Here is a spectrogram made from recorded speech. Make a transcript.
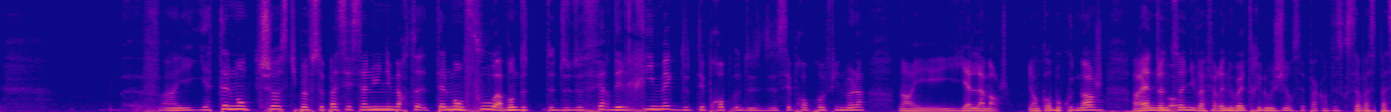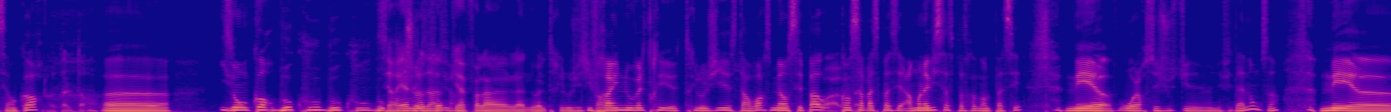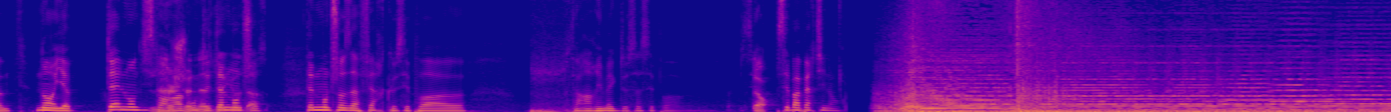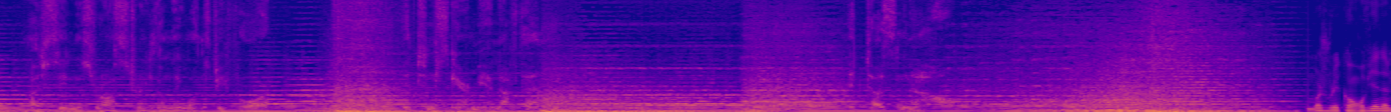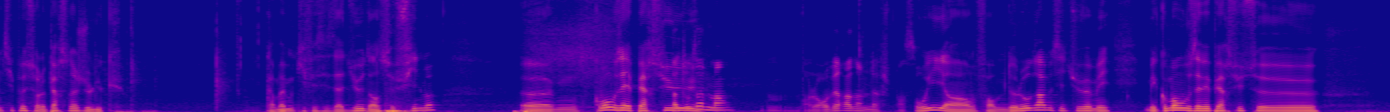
Enfin, il y a tellement de choses qui peuvent se passer. C'est un univers te- tellement fou avant de, de- de- de faire des remakes de, tes propres, de, de ces propres films-là. Non, il il y, a de la marge. Il y a encore beaucoup de marge. Ryan Johnson, il va faire une nouvelle trilogie. On sait pas quand est-ce que ça va se passer encore. Oh, t'as le temps. Euh, ils ont encore beaucoup, beaucoup, beaucoup C'est de Ryan choses à Johnson faire. qui va faire la, la nouvelle trilogie. qui fera une nouvelle tri- trilogie Star Wars, mais on sait pas Ouais, quand bah, ça va se passer. À mon avis, ça se passera dans le passé, mais euh, ou alors c'est juste une- un effet d'annonce. hein. Mais euh, non, il y a tellement d'histoires La à raconter, de tellement de Yoda. choses, tellement de choses à faire que c'est pas euh, pff, faire un remake de ça, c'est pas. c'est Alors- c'est pas pertinent. I've seen this raw strength only once before. Didn't scare me enough then. It does now. Moi, je voulais qu'on revienne un petit peu sur le personnage de Luc. Quand même, qui fait ses adieux dans ce film. Euh, comment vous avez perçu Pas totalement. On le reverra dans le 9, je pense. Oui, en forme d'hologramme, si tu veux, mais, mais comment vous avez perçu ce,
